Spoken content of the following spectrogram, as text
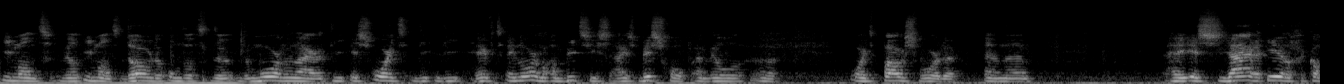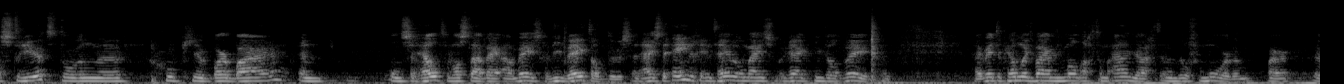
Iemand wil iemand doden omdat de, de moordenaar die is ooit, die, die heeft enorme ambities. Hij is bisschop en wil eh, ooit paus worden. En hij is jaren eerder gecastreerd door een groepje barbaren. En onze held was daarbij aanwezig. Die weet dat dus. En hij is de enige in het hele Romeinse Rijk die dat weet. En hij weet ook helemaal niet waarom die man achter hem aanjaagt en hem wil vermoorden. Maar, eh,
